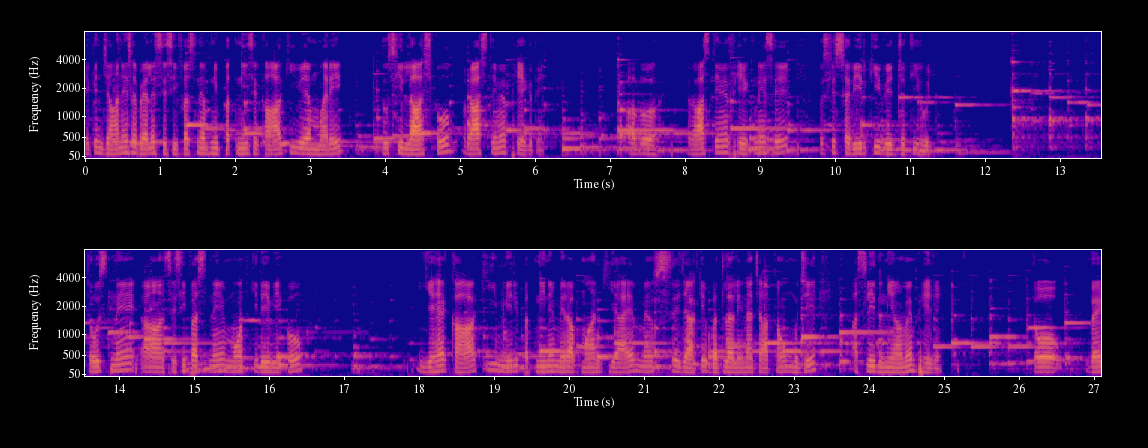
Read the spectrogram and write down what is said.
लेकिन जाने से पहले सिसिफस ने अपनी पत्नी से कहा कि वह मरे तो उसकी लाश को रास्ते में फेंक दें। अब रास्ते में फेंकने से उसके शरीर की बेज्जती हुई। तो उसने सिसिफस ने मौत की देवी को यह कहा कि मेरी पत्नी ने मेरा अपमान किया है, मैं उससे जाके बदला लेना चाहता हूँ, मुझे असली दुनिया में भेजें। तो वह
